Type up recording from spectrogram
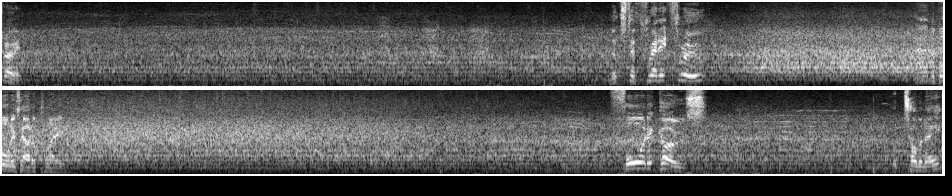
Throw in. Looks to thread it through. And the ball is out of play. Forward it goes. McTominay.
